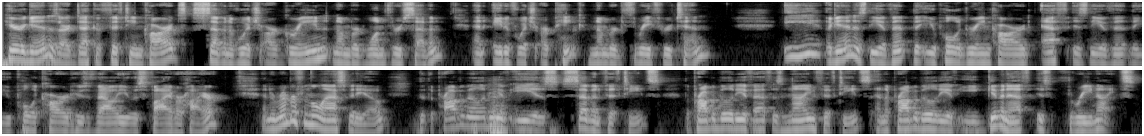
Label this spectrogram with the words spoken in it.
Here again is our deck of 15 cards, 7 of which are green, numbered 1 through 7, and 8 of which are pink, numbered 3 through 10. E, again, is the event that you pull a green card. F is the event that you pull a card whose value is 5 or higher. And remember from the last video that the probability of E is 7 fifteenths, the probability of F is 9 fifteenths, and the probability of E given F is 3 ninths.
